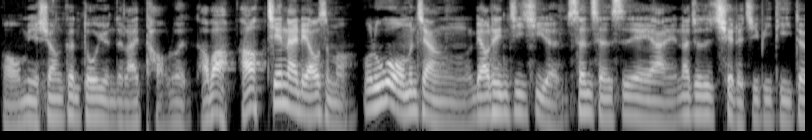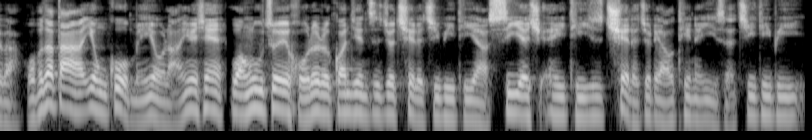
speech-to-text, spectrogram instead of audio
哦，我们也希望更多元的来讨论，好不好？好，今天来聊什么？我如果我们讲聊天机器人、生成式 AI，那就是 Chat GPT，对吧？我不知道大家用过没有啦，因为现在网络最火热的关键字就 Chat GPT 啊，C H A T 是 Chat 就聊天的意思，G T P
